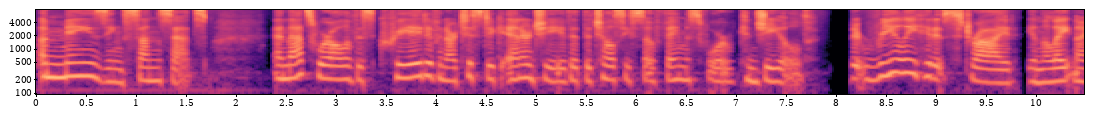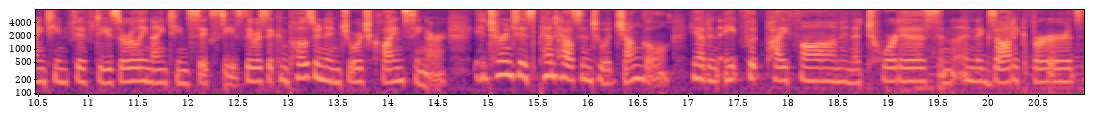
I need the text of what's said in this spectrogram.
amazing sunsets. And that's where all of this creative and artistic energy that the Chelsea's so famous for congealed. It really hit its stride in the late 1950s, early 1960s. There was a composer named George Kleinsinger. He turned his penthouse into a jungle. He had an eight foot python and a tortoise and, and exotic birds.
